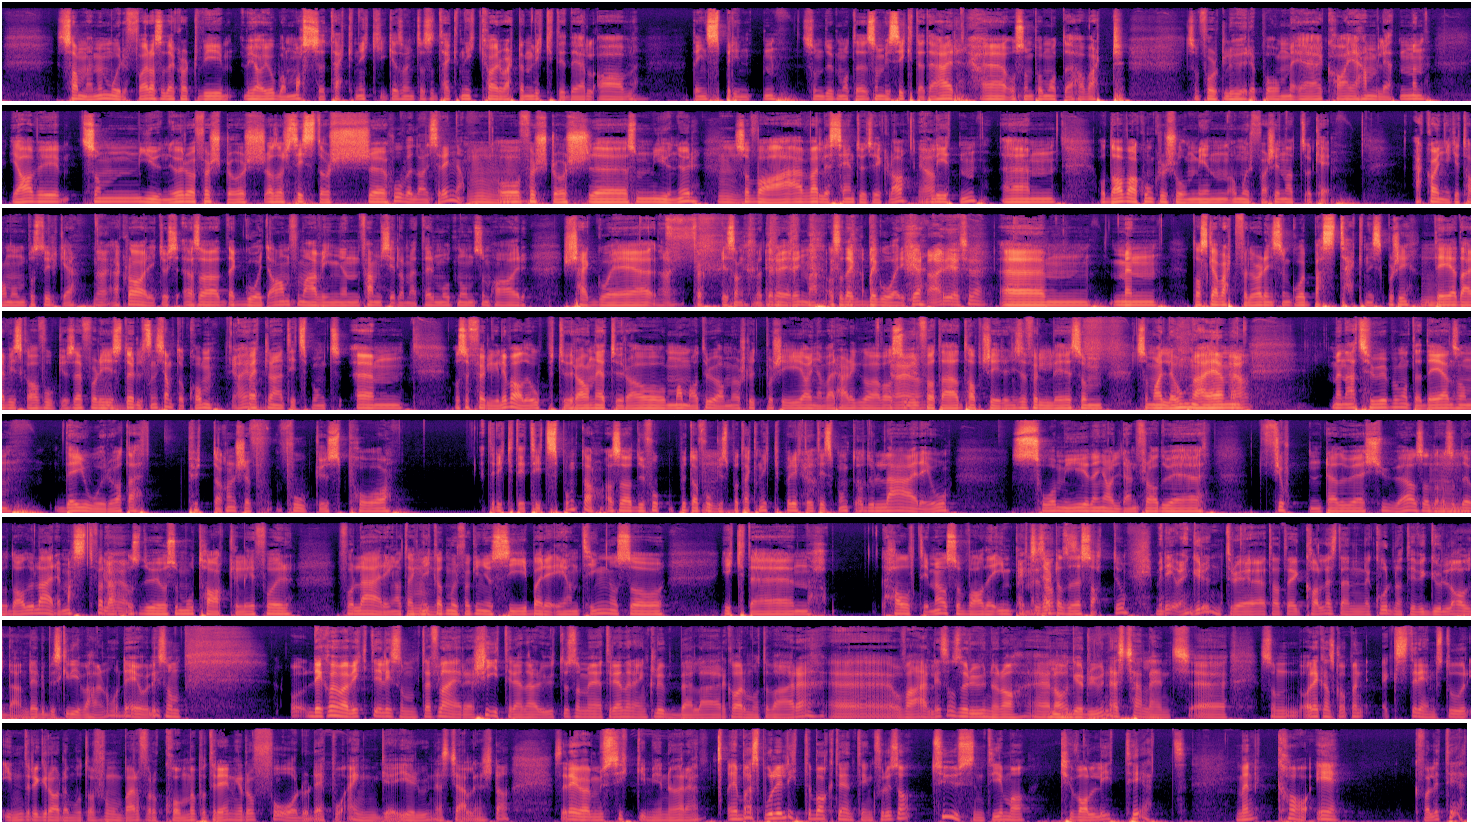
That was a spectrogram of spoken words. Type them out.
samme med morfar. altså det er klart Vi, vi har jobba masse teknikk. ikke sant? Altså Teknikk har vært en viktig del av den sprinten som, du på en måte, som vi sikter til her, eh, og som på en måte har vært Som folk lurer på om er, hva er hemmeligheten. Men ja, vi som junior og førsteårs Altså sisteårs uh, hovedlandsrenn, da, Mm. og førsteårs uh, som junior, Mm. så var jeg veldig sent utvikla, Ja. liten. Um, og da var konklusjonen min og morfar sin at OK, jeg kan ikke ta noen på styrke. Nei. Jeg klarer ikke å, altså, Det går ikke an for meg å vinne en fem kilometer mot noen som har skjegg og er Nei. 40 cm høyere enn meg. Altså, det, det går ikke. Nei, det er ikke det. Um, men da skal jeg i hvert fall være den som går best teknisk på ski. Mm. Det er der vi skal ha fokuset, fordi Mm. størrelsen kommer til å komme Ja, på et eller annet tidspunkt. Um, og selvfølgelig var det oppturer og nedturer, og mamma trua med å slutte på ski annenhver helg, og jeg var Ja, sur ja. for at jeg hadde tapt skirenn, selvfølgelig, som, som alle unger er. Men, Ja. Men jeg tror på en måte det er en sånn Det gjorde jo at jeg putta kanskje fokus på et riktig tidspunkt. da Altså Du putta fokus Mm. på teknikk på riktig tidspunkt, og du lærer jo så mye i den alderen fra du er 14 til du er 20. Altså, Mm. altså Det er jo da du lærer mest, føler jeg. Ja, ja. Altså, du er jo så mottakelig for, for læring av teknikk Mm. at morfar kunne jo si bare én ting, og så gikk det en halvtime, og så var det implementert. Altså Det satt jo. Men det er jo en grunn tror jeg, til at det kalles den koordinative gullalderen, det du beskriver her nå. Det er jo liksom og Det kan jo være viktig liksom, til flere skitrenere ute som er trenere i en klubb, eller hva det måtte være. Eh, å være litt sånn som Rune, da. Eh, lage Runes challenge. Eh, som, og det kan skape en ekstremt stor indre grad av motivasjon bare for å komme på trening. og Da får du det poenget i Runes challenge. da Så det er jo musikk i mine ører. Jeg bare spoler litt tilbake til en ting, for du sa 1000 timer kvalitet. Men hva er kvalitet?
